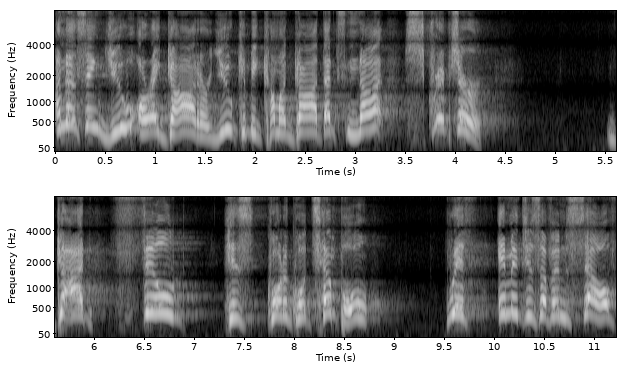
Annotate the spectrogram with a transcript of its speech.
I'm not saying you are a God or you can become a God. That's not scripture. God filled his quote unquote temple with images of himself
